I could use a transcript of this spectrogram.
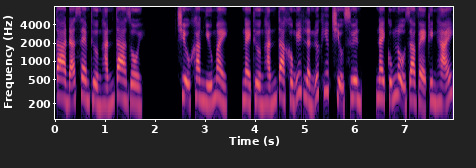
Ta đã xem thường hắn ta rồi. Triệu Khang nhíu mày, ngày thường hắn ta không ít lần ước hiếp Triệu Xuyên, nay cũng lộ ra vẻ kinh hãi,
